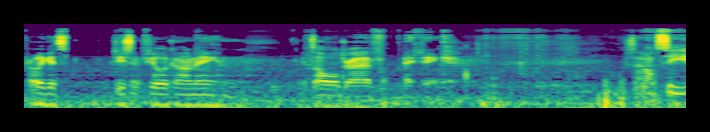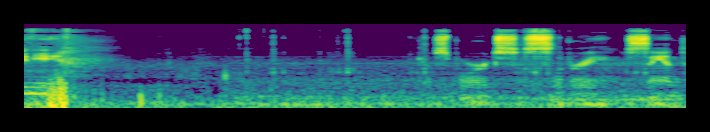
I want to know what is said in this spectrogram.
Probably gets decent fuel economy. And it's all-wheel drive, I think. Because I don't see any sports, slippery, sand,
